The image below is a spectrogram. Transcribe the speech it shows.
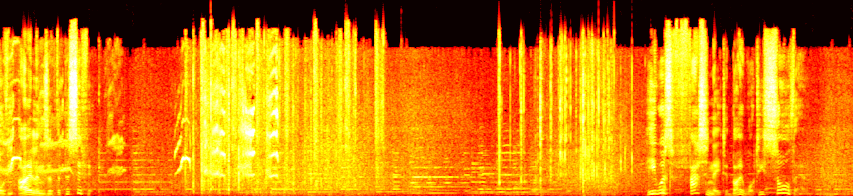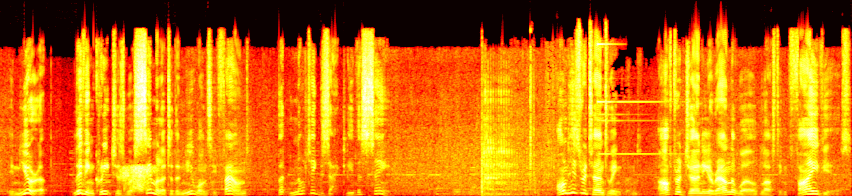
or the islands of the Pacific. He was fascinated by what he saw there. In Europe, living creatures were similar to the new ones he found, but not exactly the same. On his return to England, after a journey around the world lasting five years,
